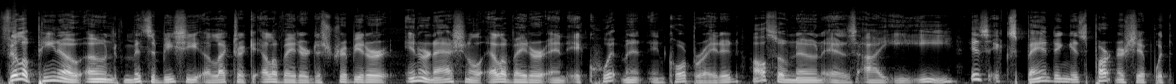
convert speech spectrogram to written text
Filipino owned Mitsubishi electric elevator distributor International Elevator and Equipment Incorporated, also known as IEE, is expanding its partnership with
